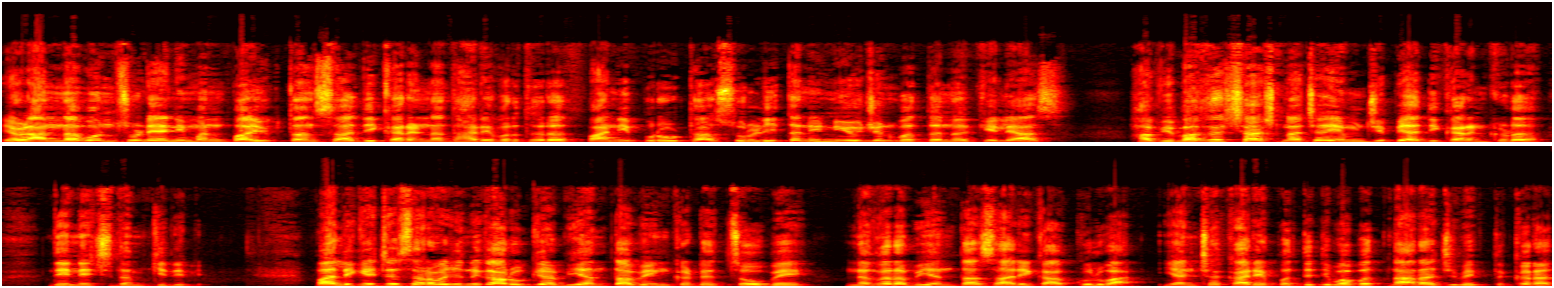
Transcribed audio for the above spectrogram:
यावेळी अण्णा बनसोडे यांनी मनपा आयुक्तांसह अधिकाऱ्यांना धारेवर धरत पाणी पुरवठा सुरळीत आणि नियोजनबद्ध न केल्यास हा विभाग शासनाच्या एमजीपी अधिकाऱ्यांकडे देण्याची धमकी दिली. पालिकेचे सार्वजनिक आरोग्य अभियंता व्यंकटेश चौबे नगर अभियंता सारिका अकुलवार यांच्या कार्यपद्धतीबाबत नाराजी व्यक्त करत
